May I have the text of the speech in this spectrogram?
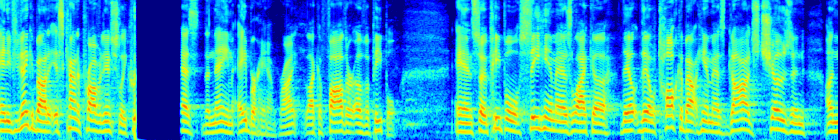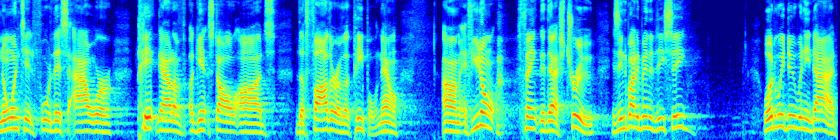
And if you think about it, it's kind of providentially has the name Abraham, right? Like a father of a people. And so people see him as like a, they'll, they'll talk about him as God's chosen, anointed for this hour, picked out of against all odds, the father of a people. Now, um, if you don't think that that's true, has anybody been to D.C.? What did we do when he died?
